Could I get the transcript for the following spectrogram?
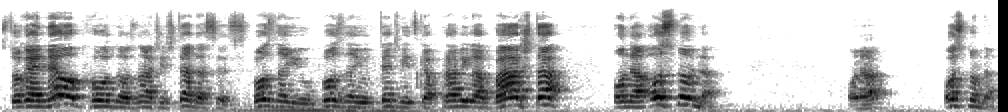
Stoga je neophodno, znači šta, da se spoznaju i upoznaju teđvitska pravila, bar šta? Ona osnovna. Ona osnovna.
